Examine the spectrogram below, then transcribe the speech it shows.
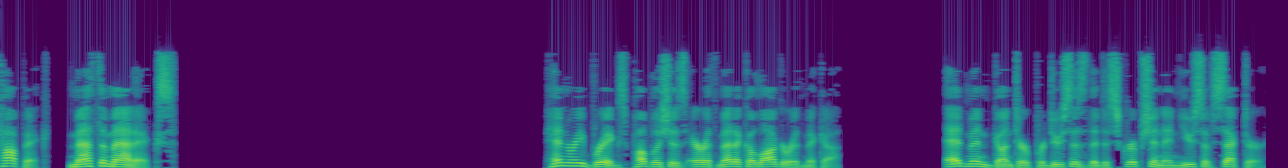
Topic: Mathematics. Henry Briggs publishes Arithmetica Logarithmica. Edmund Gunter produces the description and use of sector,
